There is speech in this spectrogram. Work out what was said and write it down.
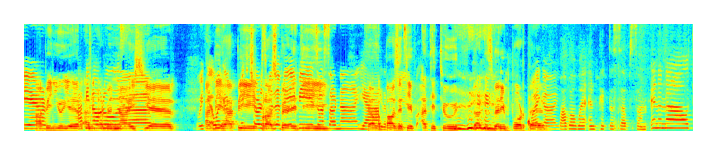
Year. Happy New Year. Happy and have a Nowruz. nice Yeah. year. We and we be got happy, pictures with the prosperity. babies. Was so nice. Yeah. Have a the positive attitude. that is very important. Bye, guys. Baba went and picked us up some In and Out.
